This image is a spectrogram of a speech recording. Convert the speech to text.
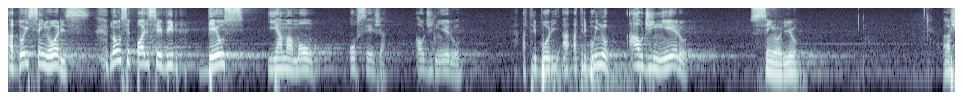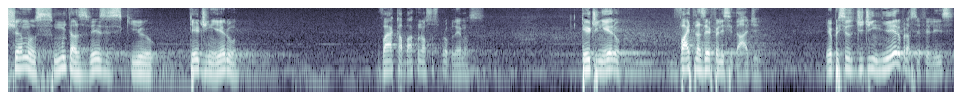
a dois senhores. Não se pode servir Deus e a mamon, ou seja, ao dinheiro, atribui, atribuindo ao dinheiro senhorio. Achamos muitas vezes que ter dinheiro vai acabar com nossos problemas. Ter dinheiro vai trazer felicidade. Eu preciso de dinheiro para ser feliz.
